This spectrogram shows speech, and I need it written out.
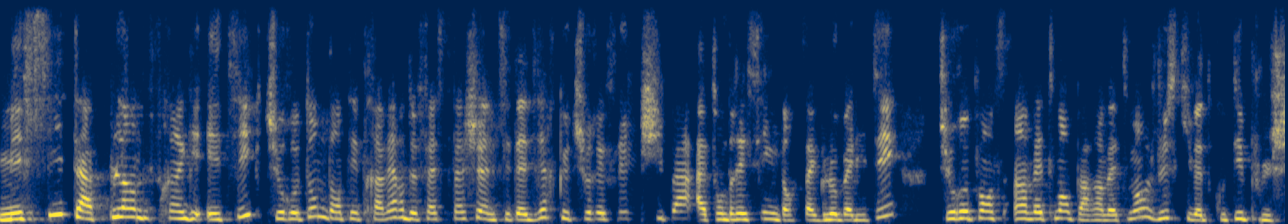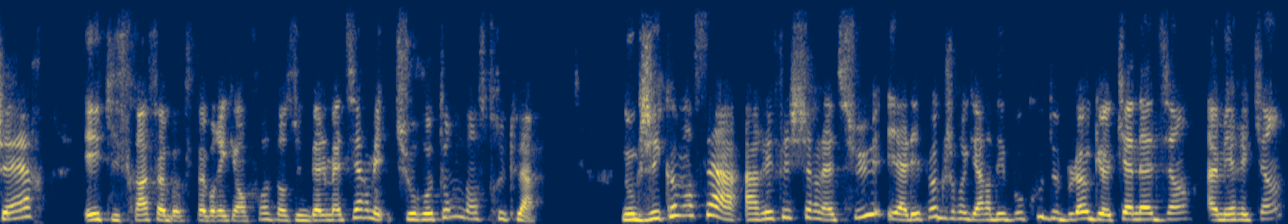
mais si tu as plein de fringues éthiques, tu retombes dans tes travers de fast fashion, c'est-à-dire que tu réfléchis pas à ton dressing dans sa globalité, tu repenses un vêtement par un vêtement, juste qui va te coûter plus cher et qui sera fab- fabriqué en France dans une belle matière, mais tu retombes dans ce truc-là. Donc j'ai commencé à, réfléchir là-dessus et à l'époque, je regardais beaucoup de blogs canadiens, américains,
